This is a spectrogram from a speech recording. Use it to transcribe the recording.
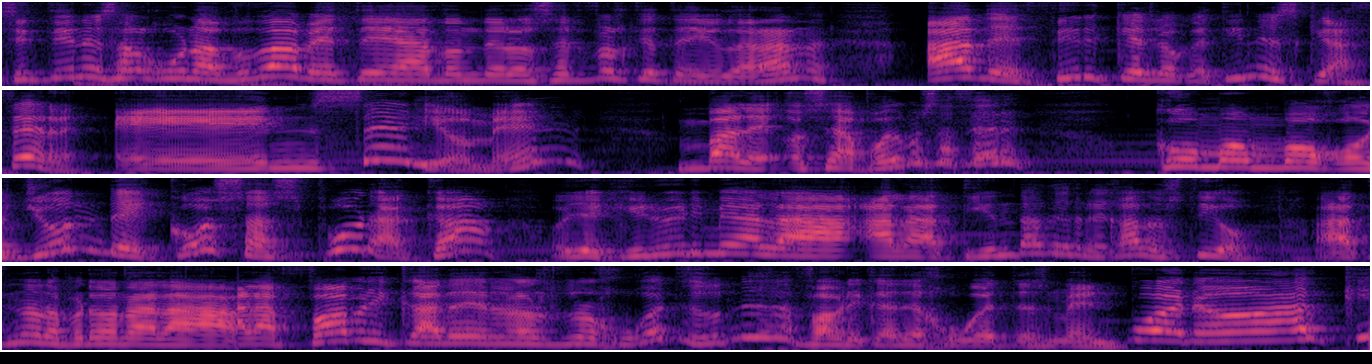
Si tienes alguna duda, vete a donde los elfos que te ayudarán a decir qué es lo que tienes que hacer ¿En serio, men? Vale, o sea, podemos hacer como mogollón de cosas por acá Oye, quiero irme a la, a la tienda de regalos, tío A la tienda, no, perdón, a la, a la fábrica de los, los, juguetes ¿Dónde es la fábrica de juguetes, men? Bueno, aquí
